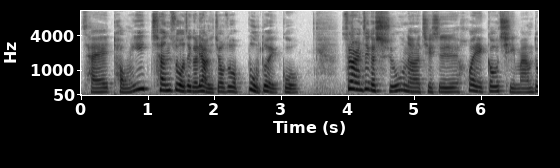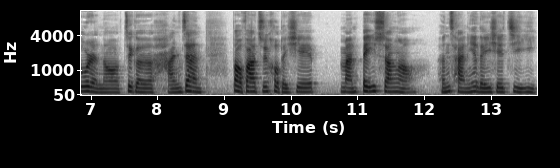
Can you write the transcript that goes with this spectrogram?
才统一称作这个料理叫做部队锅。虽然这个食物呢，其实会勾起蛮多人哦，这个韩战爆发之后的一些蛮悲伤啊、很惨烈的一些记忆，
